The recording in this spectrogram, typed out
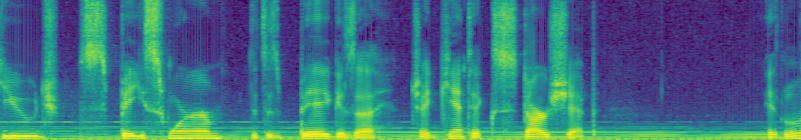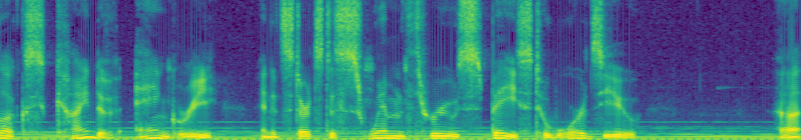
huge space worm that's as big as a gigantic starship. It looks kind of angry and it starts to swim through space towards you. Uh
